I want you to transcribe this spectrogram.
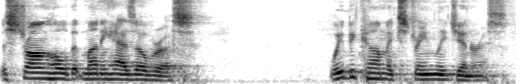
the stronghold that money has over us? We become extremely generous.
